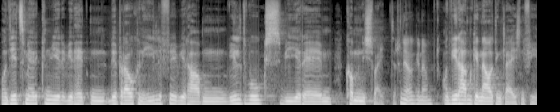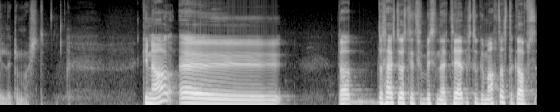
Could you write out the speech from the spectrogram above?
und jetzt merken wir, wir, hätten, wir brauchen Hilfe, wir haben Wildwuchs, wir ähm, kommen nicht weiter. Ja, genau. Und wir haben genau den gleichen Fehler gemacht. Genau. Äh, da, das heißt, du hast jetzt ein bisschen erzählt, was du gemacht hast. Da gab es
